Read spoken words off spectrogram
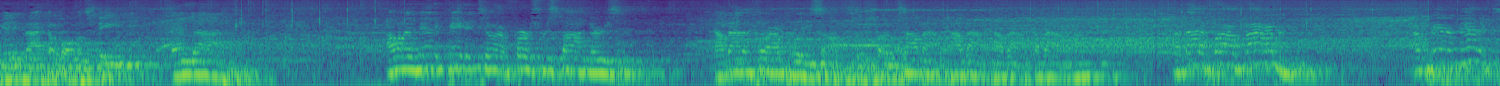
get him back up on his feet. And uh, I want to dedicate it to our first responders. How about it for our police officers, folks? How about, how about, how about, how about? How about it for our firemen, our paramedics,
